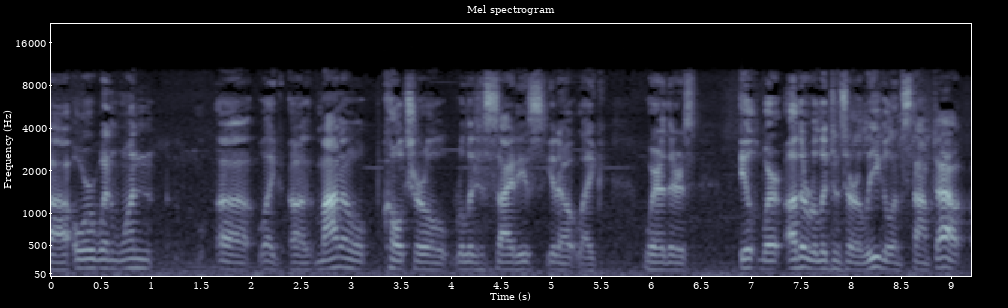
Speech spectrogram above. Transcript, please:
uh, or when one uh, like uh, monocultural religious societies, you know, like where there's where other religions are illegal and stomped out,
